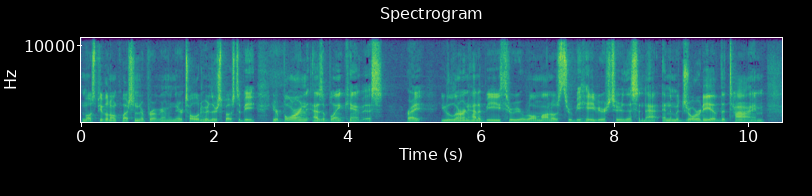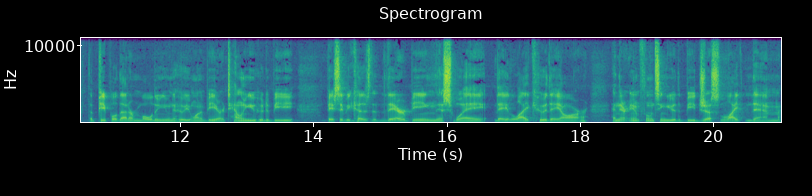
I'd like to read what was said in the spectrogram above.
Most people don't question their programming. They're told who they're supposed to be. You're born as a blank canvas, right? You learn how to be through your role models, through behaviors, through this and that. And the majority of the time, the people that are molding you into who you want to be are telling you who to be, basically because they're being this way. They like who they are, and they're influencing you to be just like them,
